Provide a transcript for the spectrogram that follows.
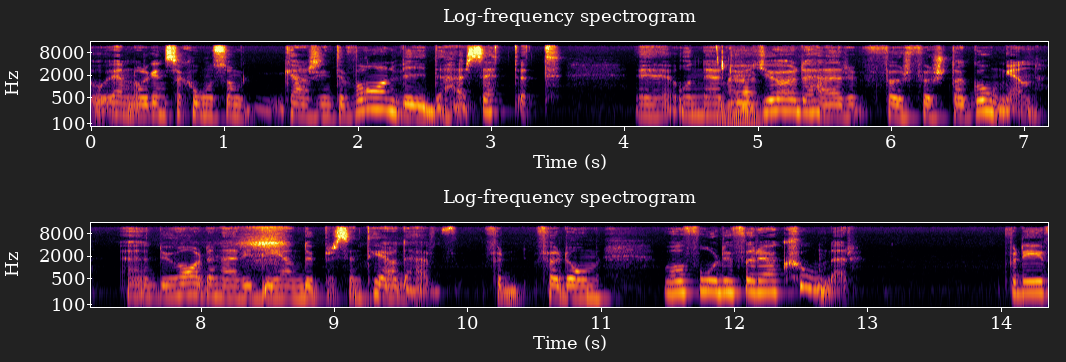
och en organisation som kanske inte är van vid det här sättet. Eh, Och när du Nej. gör det här för första gången, eh, du har den här idén, du presenterar det här för, för dem, vad får du för reaktioner? För det är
